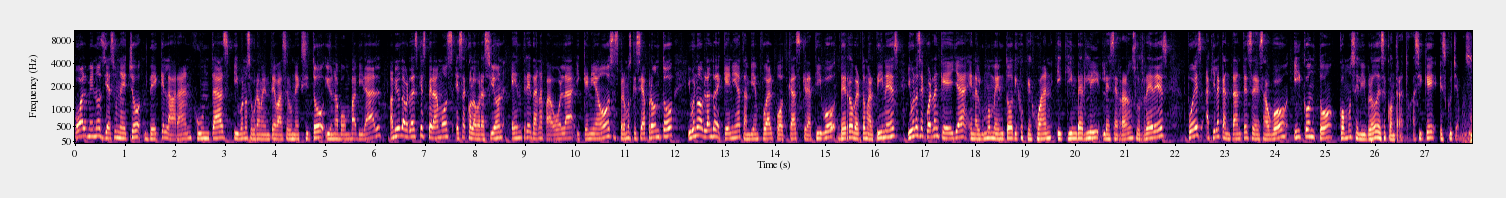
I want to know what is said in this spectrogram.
o al menos ya es un hecho de que la harán juntas y bueno, seguramente va a ser un éxito y una bomba viral. Amigos, la verdad es que esperamos esa colaboración entre Dana Paola y Kenia Oz, esperamos que sea pronto. Y bueno, hablando de Kenia, también fue al podcast creativo de Roberto Martínez. Y bueno, ¿se acuerdan que ella en algún momento dijo que Juan y Kimberly le cerraron sus redes? Pues aquí la cantante se desahogó y contó cómo se libró de ese contrato. Así que escuchemos.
